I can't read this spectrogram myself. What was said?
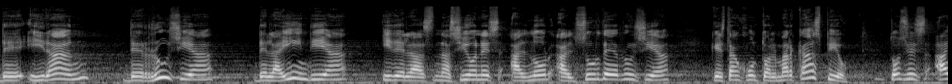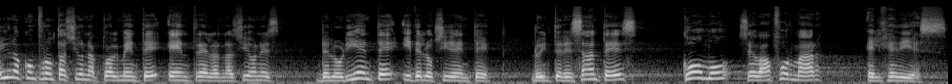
de Irán, de Rusia, de la India y de las naciones al, al sur de Rusia que están junto al mar Caspio. Entonces hay una confrontación actualmente entre las naciones del oriente y del occidente. Lo interesante es cómo se va a formar el G10.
